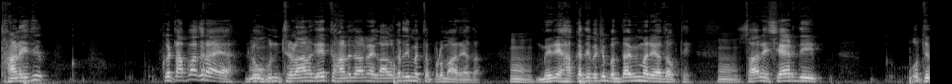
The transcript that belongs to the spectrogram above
ਥਾਣੇ 'ਚ ਕਟਾਪਾ ਕਰਾਇਆ ਲੋਕ ਨੂੰ ਛੜਾਣ ਗਏ ਥਾਣੇਦਾਰ ਨੇ ਗਾਲ ਕਰਦੀ ਮੈਂ ਥੱਪੜ ਮਾਰਿਆ ਤਾਂ। ਮੇਰੇ ਹੱਕ ਦੇ ਵਿੱਚ ਬੰਦਾ ਵੀ ਮਰਿਆ ਤਾਂ ਉੱਥੇ। ਸਾਰੇ ਸ਼ਹਿਰ ਦੀ ਉੱਥੇ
